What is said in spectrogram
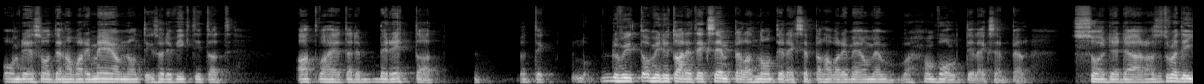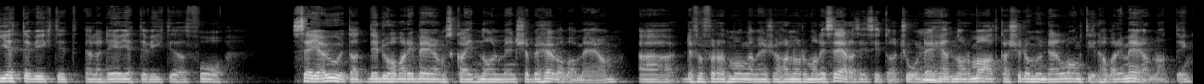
om det är så att den har varit med om någonting så är det viktigt att, att vad heter det, berätta att att det, om vi nu tar ett exempel, att någon till exempel har varit med om, en, om våld till exempel, så det där, alltså tror jag det är jätteviktigt, eller det är jätteviktigt att få säga ut att det du har varit med om ska inte någon människa behöva vara med om. Uh, därför för att många människor har normaliserat sin situation. Det är helt normalt, kanske de under en lång tid har varit med om någonting.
